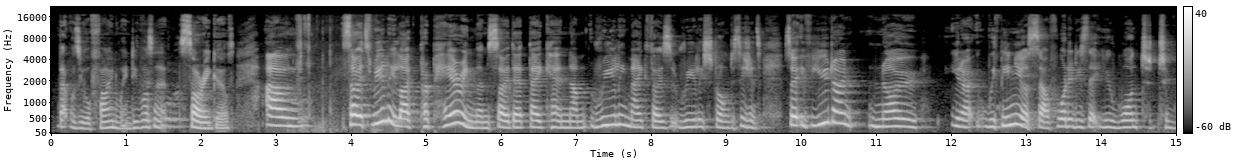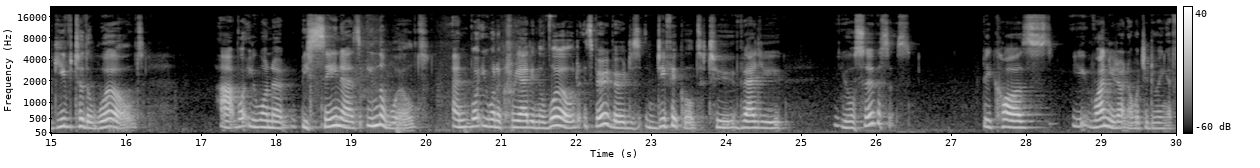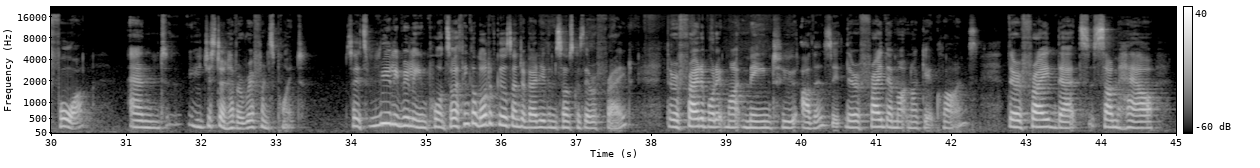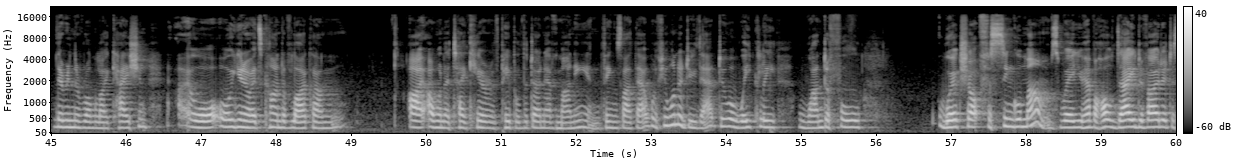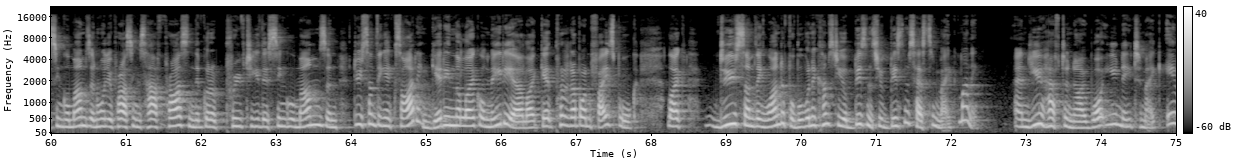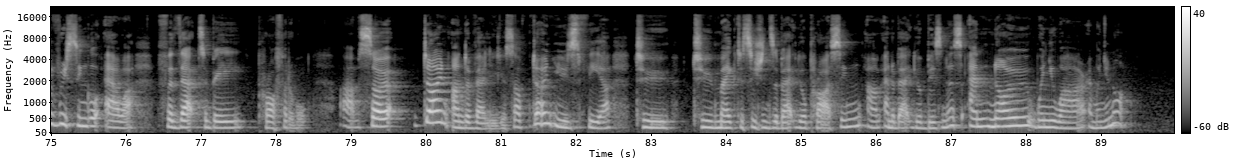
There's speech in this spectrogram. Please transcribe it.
that was your phone, Wendy, wasn't it? Sorry, girls. Um, so it's really like preparing them so that they can um, really make those really strong decisions. So if you don't know, you know, within yourself what it is that you want to, give to the world, uh, what you want to be seen as in the world, and what you want to create in the world, it's very, very difficult to value your services because you, one, you don't know what you're doing it for, and you just don't have a reference point. So it's really, really important. So I think a lot of girls undervalue themselves because they're afraid. They're afraid of what it might mean to others. They're afraid they might not get clients. They're afraid that somehow they're in the wrong location, or, or you know, it's kind of like um, I, I want to take care of people that don't have money and things like that. Well, if you want to do that, do a weekly, wonderful workshop for single mums where you have a whole day devoted to single mums and all your pricing is half price and they've got to prove to you they're single mums and do something exciting. Get in the local media like get put it up on facebook like do something wonderful. But when it comes to your business your business has to make money and you have to know what you need to make every single hour for that to be profitable. Um, so don't undervalue yourself. Don't use fear to to make decisions about your pricing um, and about your business, and know when you are and when you're not.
